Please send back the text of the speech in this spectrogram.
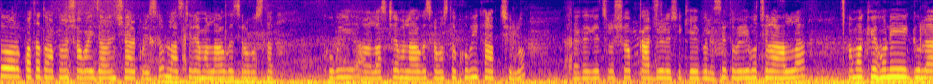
তো কথা তো আপনারা সবাই জানেন শেয়ার করেছিলাম। লাস্ট ইয়ারে আমার লাউ গাছের অবস্থা খুবই লাস্ট আমার লাউ গাছের অবস্থা খুবই খারাপ ছিল। দেখা গিয়েছিল সব কাঠবিড়েল এসে খেয়ে ফেলেছে। তবে এই বছর আল্লাহ আমাকে অনেকগুলা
